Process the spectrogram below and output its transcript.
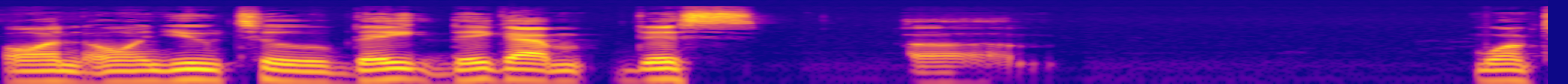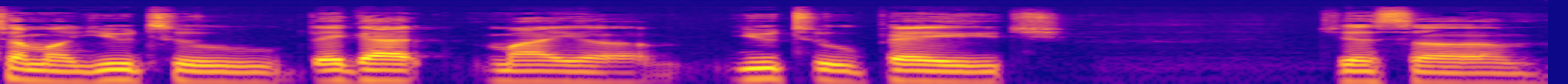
on on YouTube. They they got this. Uh, well, I'm talking about YouTube. They got my uh, YouTube page. Just um,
